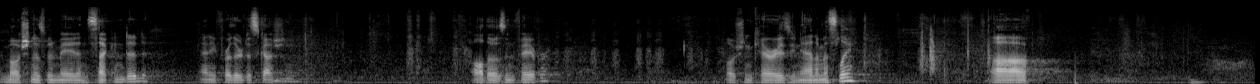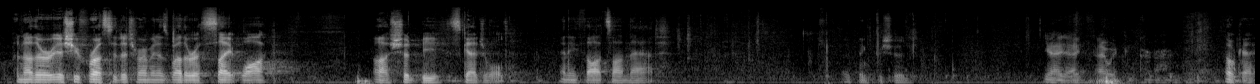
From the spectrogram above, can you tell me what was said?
A motion has been made and seconded. Any further discussion? All those in favor? Motion carries unanimously. Uh, Another issue for us to determine is whether a site walk uh, should be scheduled. Any thoughts on that? I think we should. Yeah, I, I would concur. Okay,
